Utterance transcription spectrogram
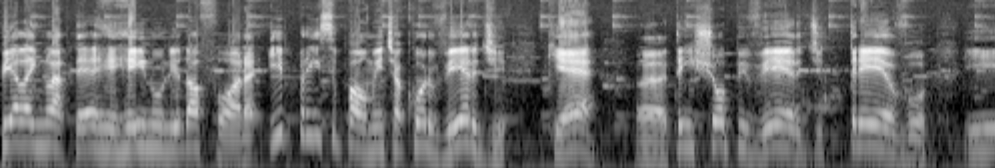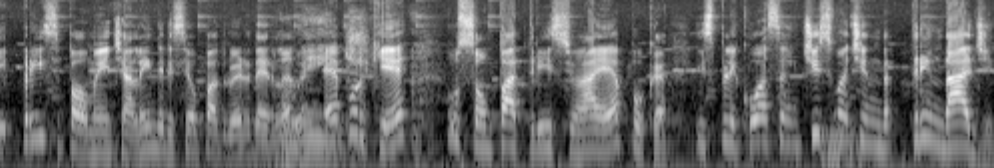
pela Inglaterra e Reino Unido afora. E principalmente a cor verde, que é. ah, tem chopp verde, trevo e principalmente, além dele ser o padroeiro da Irlanda, Duende. é porque o São Patrício, na época, explicou a Santíssima Trindade,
